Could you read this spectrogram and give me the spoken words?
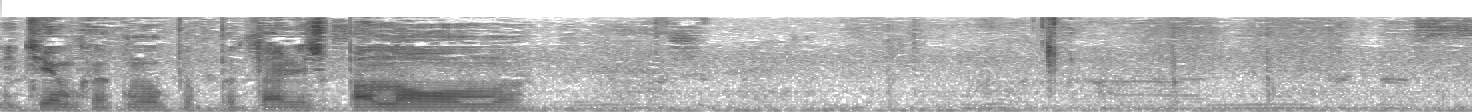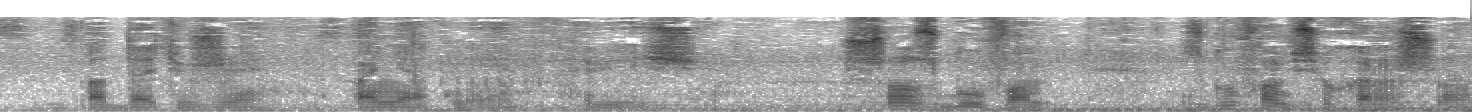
И тем, как мы попытались по-новому подать уже понятные вещи. Что с Гуфом? С Гуфом все хорошо.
